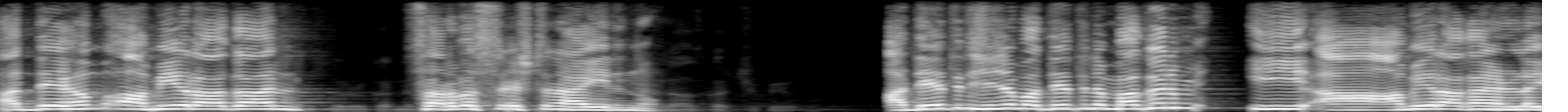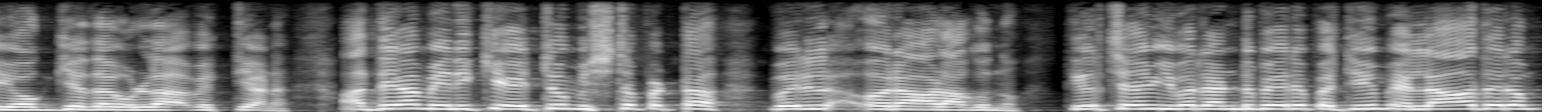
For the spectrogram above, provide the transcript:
അദ്ദേഹം അമീറാകാൻ സർവശ്രേഷ്ഠനായിരുന്നു. അദ്ദേഹത്തിന് ശേഷം അദ്ദേഹത്തിന്റെ മകനും ഈ അമീറാകാനുള്ള യോഗ്യത ഉള്ള വ്യക്തിയാണ്. അദ്ദേഹം എനിക്ക് ഏറ്റവും ഇഷ്ടപ്പെട്ടവരിൽ ഒരാളാകുന്നു. തീർച്ചയായും ഇവർ രണ്ടുപേരെ പറ്റിയും എല്ലാതരം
